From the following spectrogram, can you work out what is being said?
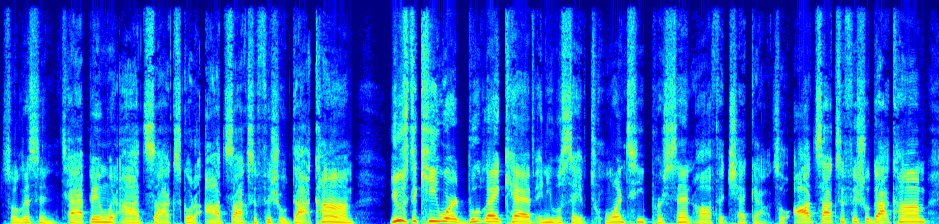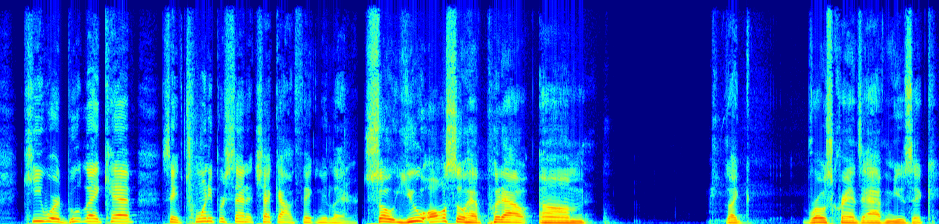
So listen, tap in with Odd Socks. Go to oddsocksofficial.com. Use the keyword bootleg Kev and you will save 20% off at checkout. So oddsocksofficial.com, keyword bootleg Kev, save 20% at checkout and thank me later. So you also have put out um like Rosecrans Ave music,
